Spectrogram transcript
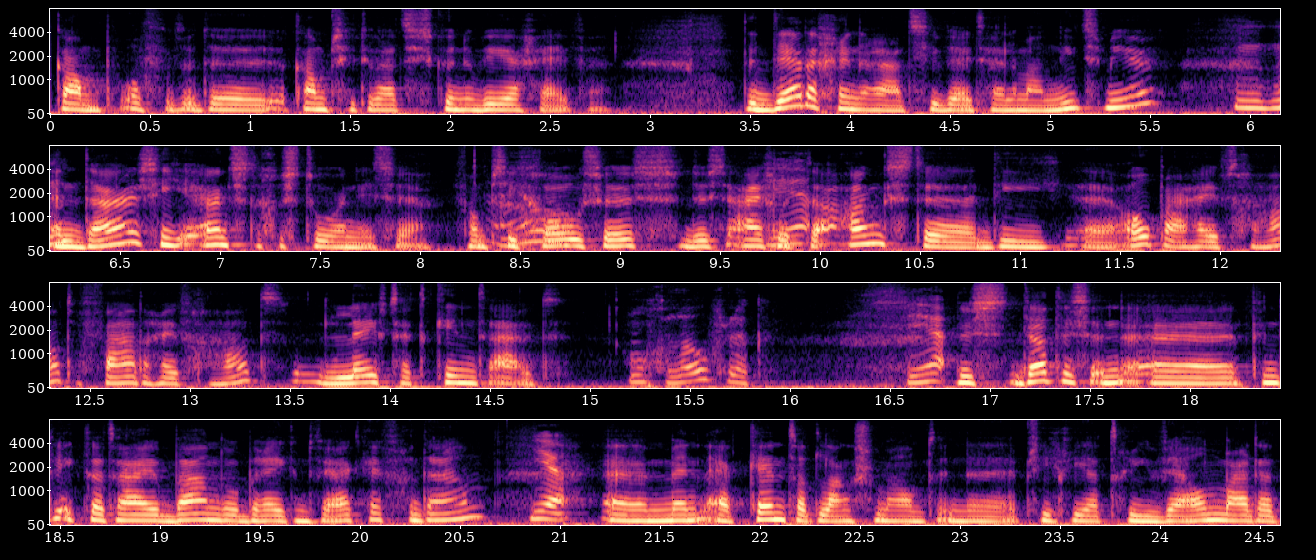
kamp. Of de, de kampsituaties kunnen weergeven. De derde generatie weet helemaal niets meer. Mhm. En daar zie je ernstige stoornissen van oh. psychoses. Dus eigenlijk de angsten die uh, opa heeft gehad of vader heeft gehad, leeft het kind uit. Ongelooflijk. Ja. Dus dat is een, uh, vind ik dat hij baandoorbrekend werk heeft gedaan. Ja. Uh, men erkent dat langzamerhand in de psychiatrie wel, maar dat,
